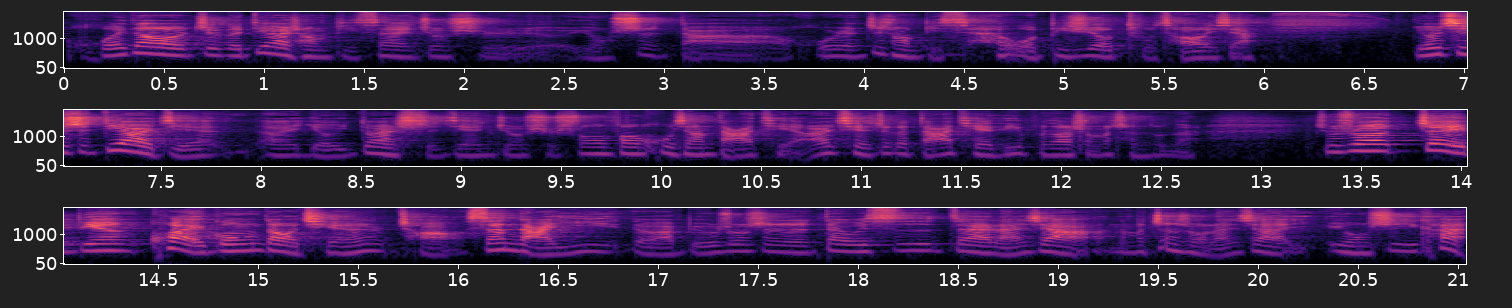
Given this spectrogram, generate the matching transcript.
回到这个第二场比赛，就是勇士打湖人这场比赛，我必须要吐槽一下，尤其是第二节，呃，有一段时间就是双方互相打铁，而且这个打铁离谱到什么程度呢？就是说这边快攻到前场三打一，对吧？比如说是戴维斯在篮下，那么正手篮下，勇士一看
